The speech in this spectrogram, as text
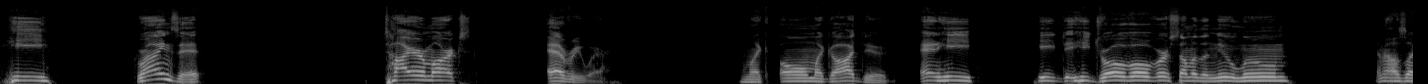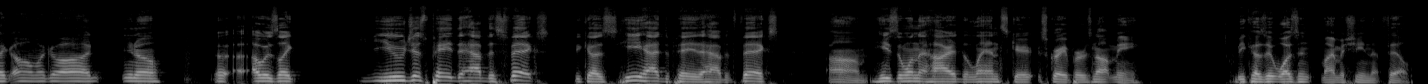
He grinds it, tire marks everywhere. I'm like, oh my God, dude and he he he drove over some of the new loom, and I was like, oh my god, you know, uh, I was like, you just paid to have this fixed because he had to pay to have it fixed. Um, he's the one that hired the landscapers, not me, because it wasn't my machine that failed.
